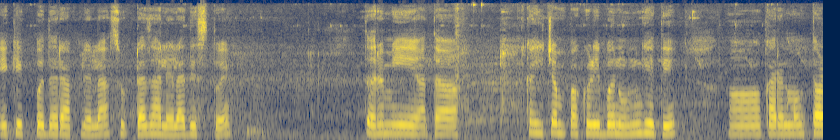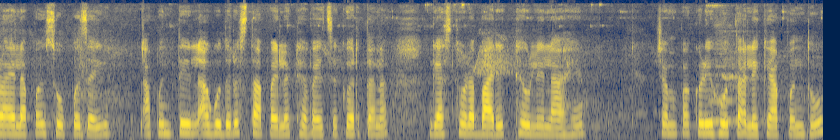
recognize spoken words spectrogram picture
एक एक पदर आपल्याला सुट्टा झालेला दिसतो आहे तर मी आता काही चंपाकळी बनवून घेते. कारण मग तळायला पण सोपं जाईल. आपण तेल अगोदरच तापायला ठेवायचं करताना. गॅस थोडा बारीक ठेवलेला आहे. चंपाकळी होत आले की आपण तो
